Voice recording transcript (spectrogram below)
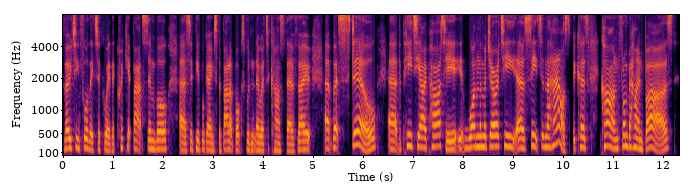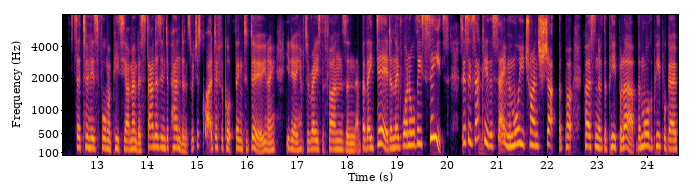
voting for. They took away the cricket bat symbol, uh, so people going to the ballot box wouldn't know where to cast their vote. Uh, but still, uh, the PTI party won the majority uh, seats in the House because Khan, from behind bars, said to his former PTI members, stand as independents, which is quite a difficult thing to do. You know, you know, you have to raise the funds, and but they did, and they've won all these seats. So it's exactly mm. the same. The more you try and shut the per- person of the people up, the more the people go,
